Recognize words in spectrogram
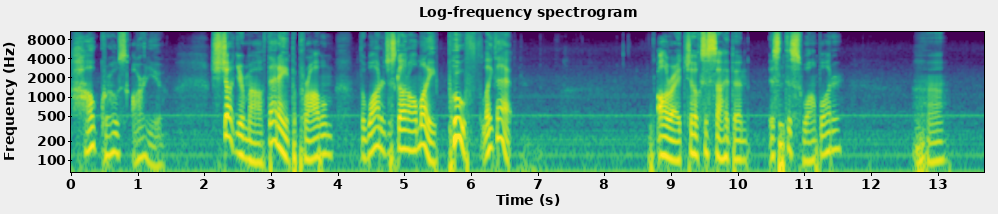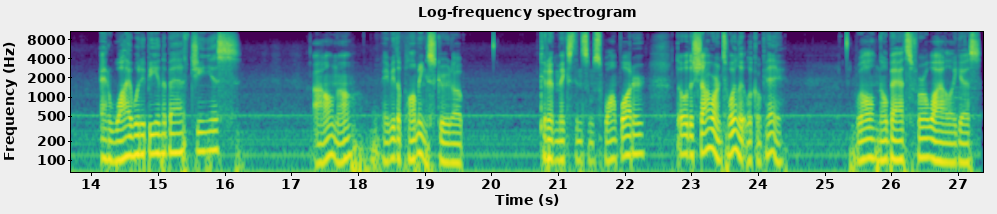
How gross are you? Shut your mouth, that ain't the problem. The water just got all muddy. Poof, like that. Alright, jokes aside then. Isn't this swamp water? Huh? And why would it be in the bath, genius? I don't know. Maybe the plumbing screwed up. Could have mixed in some swamp water, though the shower and toilet look okay. Well, no baths for a while, I guess.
